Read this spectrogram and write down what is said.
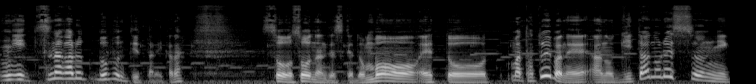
につながる部分って言ったらいいかな。そうそうなんですけどもえっとまあ例えばねあのギターのレッスンに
